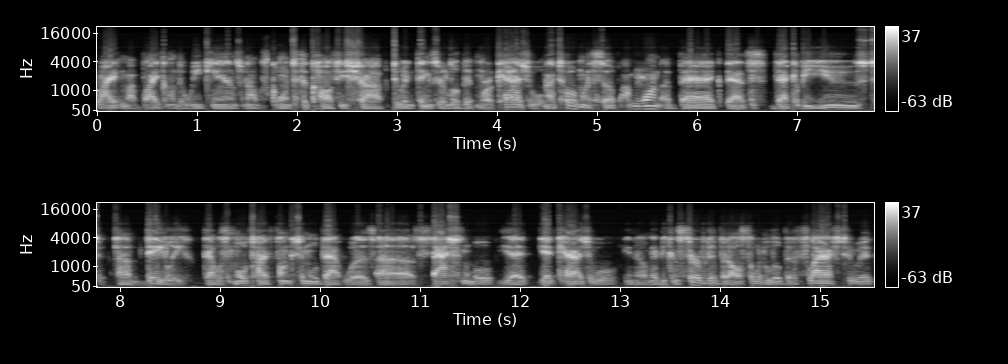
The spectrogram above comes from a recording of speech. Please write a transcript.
riding my bike on the weekends, when I was going to the coffee shop, doing things that are a little bit more casual. And I told myself, I want a bag that's that could be used um, daily, that was multifunctional, that was uh, fashionable yet yet casual. You know, maybe conservative, but also with a little bit of flash to it.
